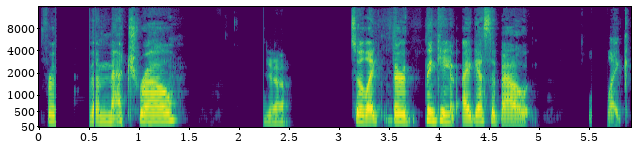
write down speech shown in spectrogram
for the metro. Yeah. So like they're thinking, I guess, about like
